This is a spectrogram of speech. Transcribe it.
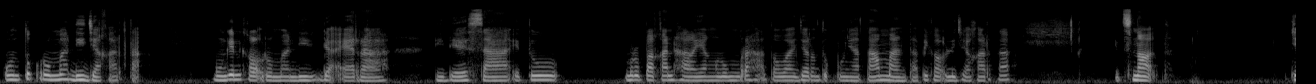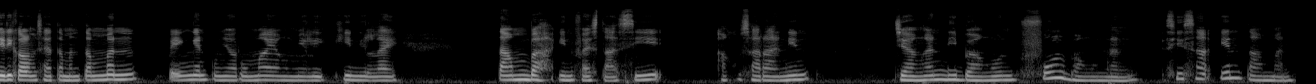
untuk rumah di Jakarta. Mungkin kalau rumah di daerah, di desa itu merupakan hal yang lumrah atau wajar untuk punya taman, tapi kalau di Jakarta it's not. Jadi kalau misalnya teman-teman pengen punya rumah yang memiliki nilai tambah investasi, aku saranin jangan dibangun full bangunan sisain taman.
